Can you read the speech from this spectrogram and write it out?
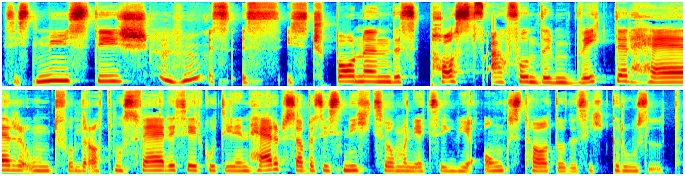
es ist mystisch, mhm. es, es ist spannend, es passt auch von dem Wetter her und von der Atmosphäre sehr gut in den Herbst, aber es ist nichts, wo man jetzt irgendwie Angst hat oder sich gruselt.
